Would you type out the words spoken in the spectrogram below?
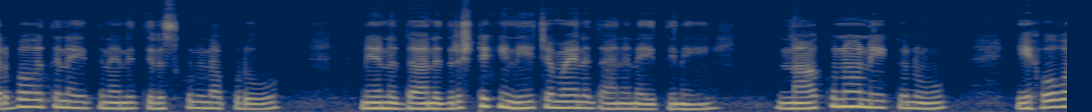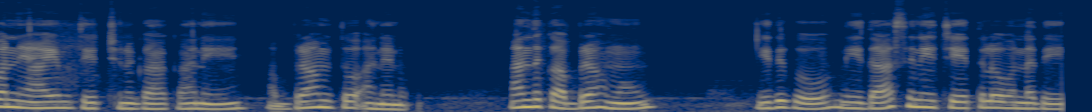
గర్భవతినైతినని తెలుసుకున్నప్పుడు నేను దాని దృష్టికి నీచమైన దానినైతిని. నాకును నీకును యహోవ న్యాయం తీర్చునుగాక అని అబ్రాహంతో అనెను. అందుకు అబ్రాహము ఇదిగో నీ దాసి నీ చేతిలో ఉన్నది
